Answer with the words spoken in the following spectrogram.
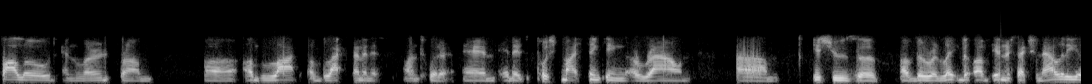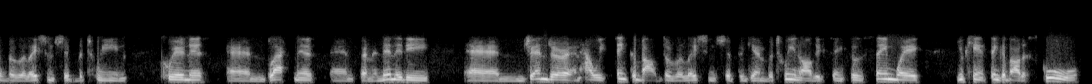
followed and learned from uh, a lot of Black feminists on Twitter, and and it's pushed my thinking around um, issues of of the of intersectionality of the relationship between queerness and blackness and femininity and gender and how we think about the relationship again between all these things. So the same way you can't think about a school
